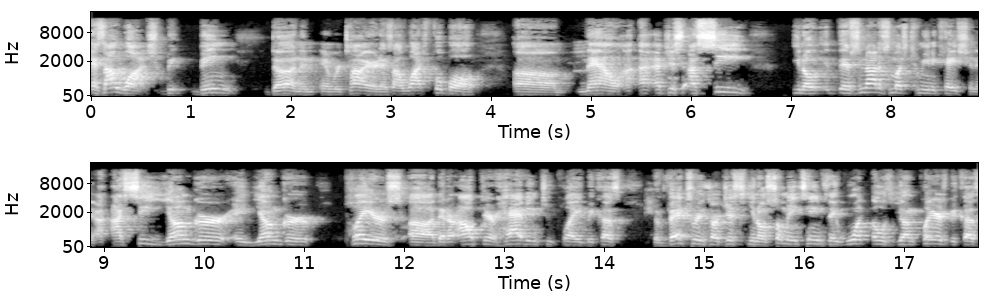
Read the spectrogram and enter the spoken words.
as I watch be, being done and, and, retired, as I watch football um, now, I, I, just, I see, you know, there's not as much communication. I, I see younger and younger players uh, that are out there having to play because – the veterans are just, you know, so many teams, they want those young players because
